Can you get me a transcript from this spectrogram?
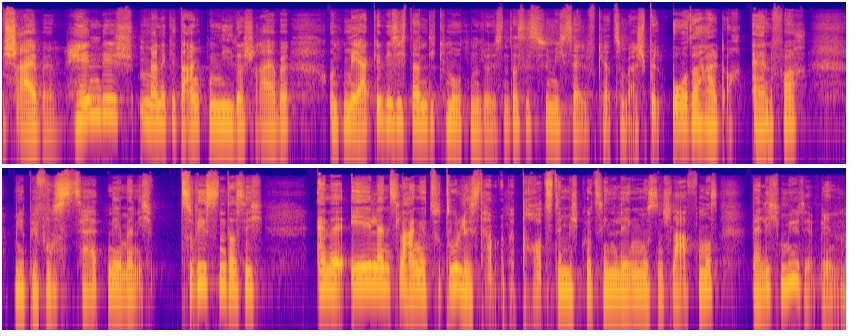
schreibe, händisch meine Gedanken niederschreibe und merke, wie sich dann die Knoten lösen. Das ist für mich Selfcare zum Beispiel. Oder halt auch einfach mir bewusst Zeit nehmen. Ich, zu wissen, dass ich eine elendslange To-Do-List habe, aber trotzdem mich kurz hinlegen muss und schlafen muss, weil ich müde bin.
